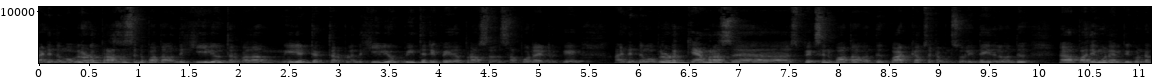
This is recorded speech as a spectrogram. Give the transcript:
அண்ட் இந்த மொபைலோட ப்ராசஸ்னு பார்த்தா வந்து ஹீலியோ தரப்பு அதாவது மீடியா டெக் தரப்புலேருந்து Helio P thirty five process support ஆகிட்டு இருக்கு அண்ட் இந்த மொபைலோட கேமரா ஸ்பெக்ஸ்னு பார்த்தா வந்து குவாட் கேம் செட்டப்னு சொல்லிட்டு இதில் வந்து பதிமூணு எம்பி கொண்ட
